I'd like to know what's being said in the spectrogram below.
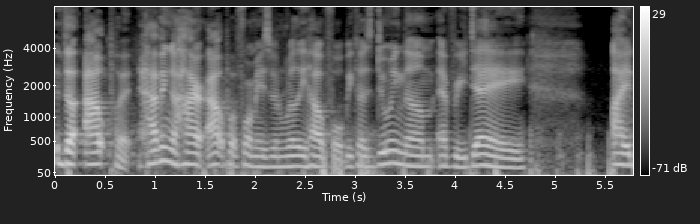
the output, having a higher output for me has been really helpful because doing them every day, I,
